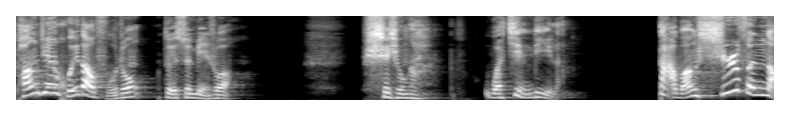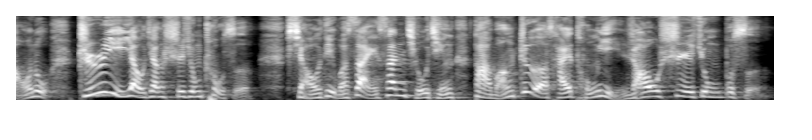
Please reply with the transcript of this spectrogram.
庞涓回到府中，对孙膑说：“师兄啊，我尽力了。”大王十分恼怒，执意要将师兄处死。小弟我再三求情，大王这才同意饶师兄不死。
